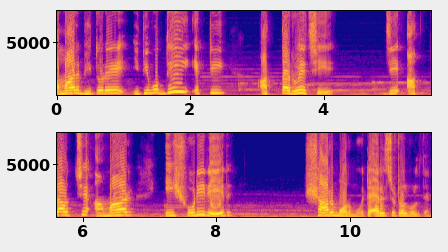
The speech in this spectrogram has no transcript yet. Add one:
আমার ভিতরে ইতিমধ্যেই একটি আত্মা রয়েছে, যে আত্মা হচ্ছে আমার এই শরীরের সারমর্ম, এটা অ্যারিস্টটল বলতেন।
